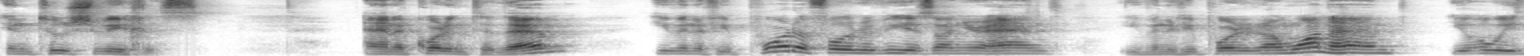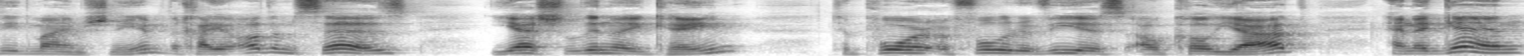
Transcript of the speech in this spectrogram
in two shvichas. And according to them, even if you poured a full revius on your hand, even if you poured it on one hand, you always need mayim shneim. The Chaya Adam says, yesh linoi kain, to pour a full revius al kol yad, and again,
